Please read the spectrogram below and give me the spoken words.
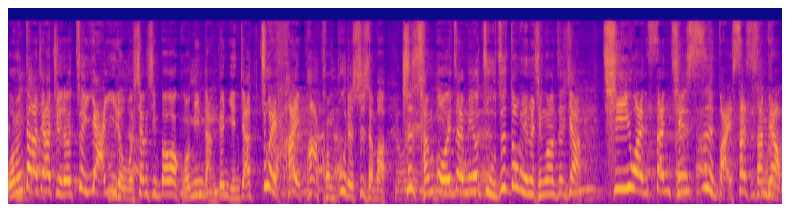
我们大家觉得最压抑的，我相信包括国民党跟严家最害怕恐怖的是什么？是陈柏惟在没有组织动员的情况之下，七万三千四百三十三票，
